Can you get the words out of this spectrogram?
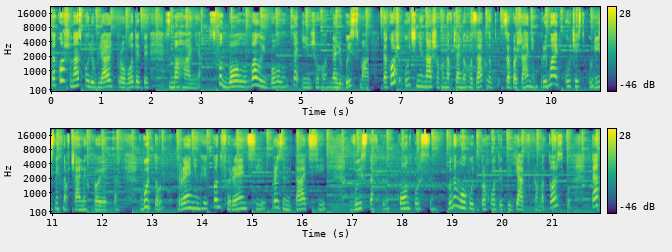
Також у нас полюбляють проводити змагання з футболу, волейболу та іншого на любий смак. Також учні нашого навчального закладу за бажанням приймають участь у різних навчальних проєктах, будь то тренінги, конференції, презентації, виставки, конкурси. Вони можуть проходити як в Краматорську, так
